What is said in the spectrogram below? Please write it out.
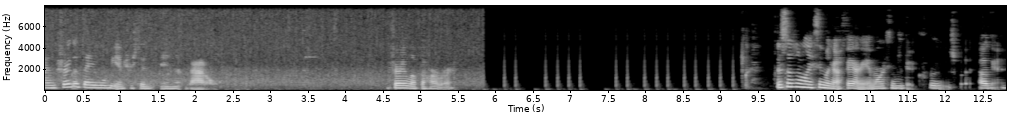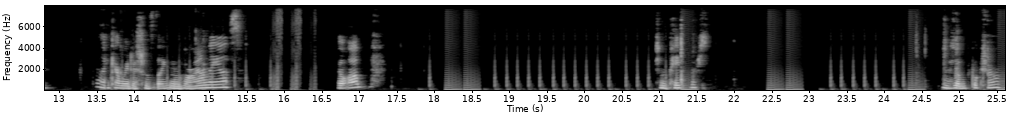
I'm sure that they will be interested in battle. Fairy left the harbor. This doesn't really seem like a ferry, it more seems like a cruise, but okay. Like, are we just supposed to like move around, I guess? Go up. Some papers. There's a bookshelf.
